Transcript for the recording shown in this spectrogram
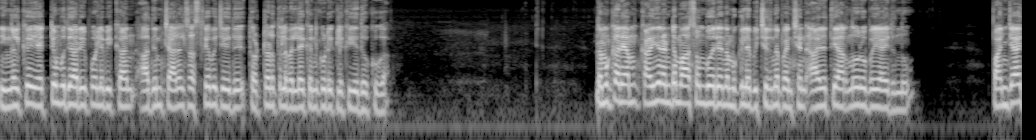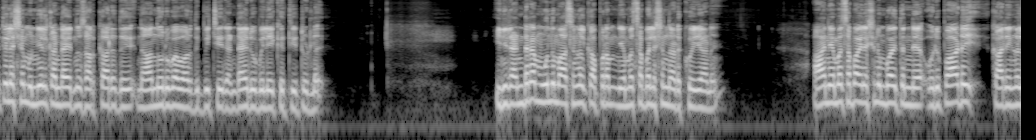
നിങ്ങൾക്ക് ഏറ്റവും പുതിയ അറിയിപ്പുകൾ ലഭിക്കാൻ ആദ്യം ചാനൽ സബ്സ്ക്രൈബ് ചെയ്ത് തൊട്ടടുത്തുള്ള ബെല്ലൈക്കൻ കൂടി ക്ലിക്ക് ചെയ്ത് വെക്കുക. നമുക്കറിയാം കഴിഞ്ഞ രണ്ട് മാസം മുമ്പ് വരെ നമുക്ക് ലഭിച്ചിരുന്ന പെൻഷൻ ആയിരത്തി അറുന്നൂറ് രൂപയായിരുന്നു. പഞ്ചായത്ത് ലക്ഷം മുന്നിൽ കണ്ടായിരുന്നു സർക്കാർ അത് നാനൂറ് രൂപ വർദ്ധിപ്പിച്ച് രണ്ടായിരം രൂപയിലേക്ക് എത്തിയിട്ടുള്ളത്. ഇനി രണ്ടര മൂന്ന് മാസങ്ങൾക്കപ്പുറം നിയമസഭ ഇലക്ഷൻ നടക്കുകയാണ്. ആ നിയമസഭാ ഇലക്ഷൻ മുമ്പായി തന്നെ ഒരുപാട് കാര്യങ്ങൾ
